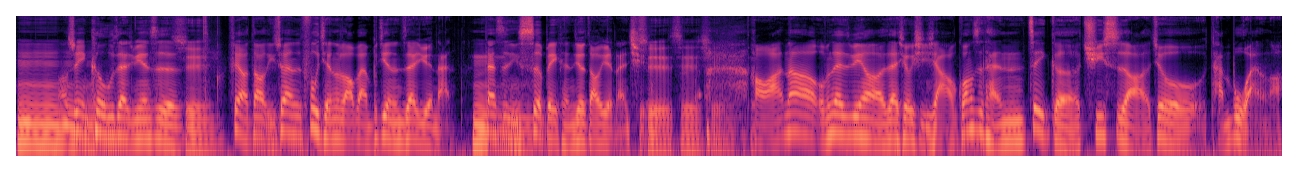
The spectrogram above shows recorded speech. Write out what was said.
嗯，所以你客户在这边是非常道理。虽然付钱的老板不见得在越南，但是你设备可能就到越南去，是是是。好啊，那我们在这边啊再休息一下，光是谈这个趋势啊就谈不完了，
